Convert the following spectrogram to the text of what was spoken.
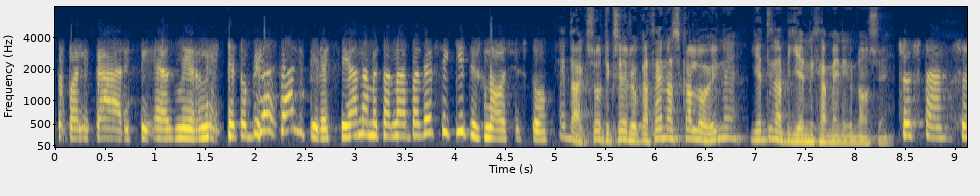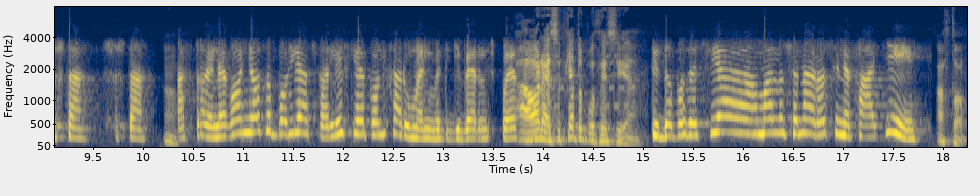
το παλικάρι στη Νέα Σμύρνη και τον πήρα σε άλλη υπηρεσία να μεταλαμπαδεύσει εκεί τις γνώσεις του. Εντάξει, ό,τι ξέρει ο καθένας, καλό είναι. Γιατί να πηγαίνει χαμένη γνώση; Σωστά, σωστά. Σωστά. Αυτό είναι. Εγώ νιώθω πολύ ασφαλής και πολύ χαρούμενη με την κυβέρνηση που έχω. Α, ωραία, σε ποια τοποθεσία; Την τοποθεσία, μάλλον σε ένα ροζ συννεφάκι. Αυτό.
